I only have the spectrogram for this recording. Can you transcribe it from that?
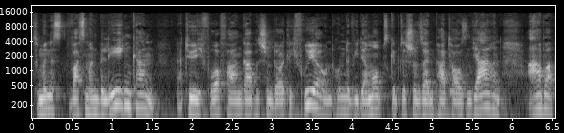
zumindest was man belegen kann. Natürlich Vorfahren gab es schon deutlich früher und Hunde wie der Mops gibt es schon seit ein paar tausend Jahren. Aber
